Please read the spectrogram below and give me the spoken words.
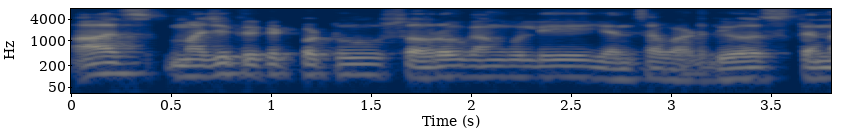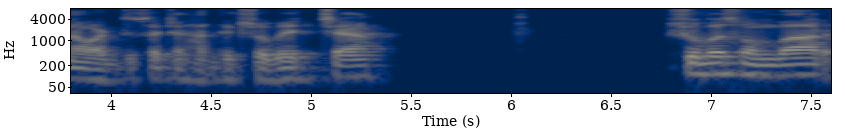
आज माजी क्रिकेटपटू सौरव गांगुली यांचा वाढदिवस. त्यांना वाढदिवसाच्या हार्दिक शुभेच्छा. शुभ सोमवार.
